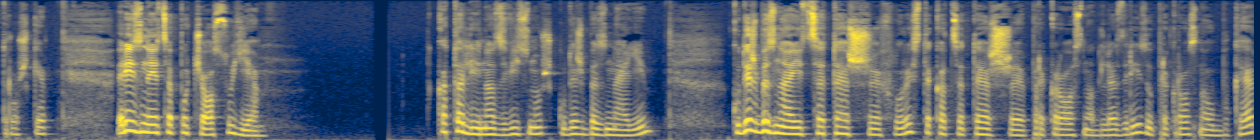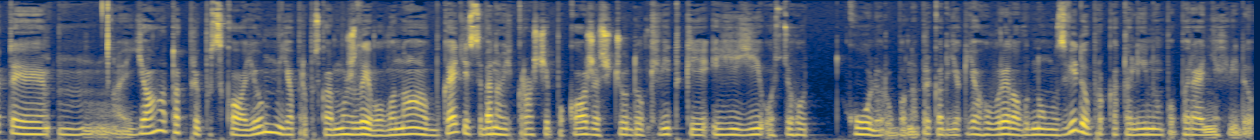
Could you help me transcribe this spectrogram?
Трошки різниця по часу є. Каталіна, звісно ж, куди ж без неї. Куди ж без неї? Це теж флористика, це теж прекрасна для зрізу, прекрасна в букети. Я так припускаю, я припускаю, можливо, вона в букеті себе навіть краще покаже щодо квітки і її ось цього кольору. Бо, наприклад, як я говорила в одному з відео про Каталіну, попередніх відео,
